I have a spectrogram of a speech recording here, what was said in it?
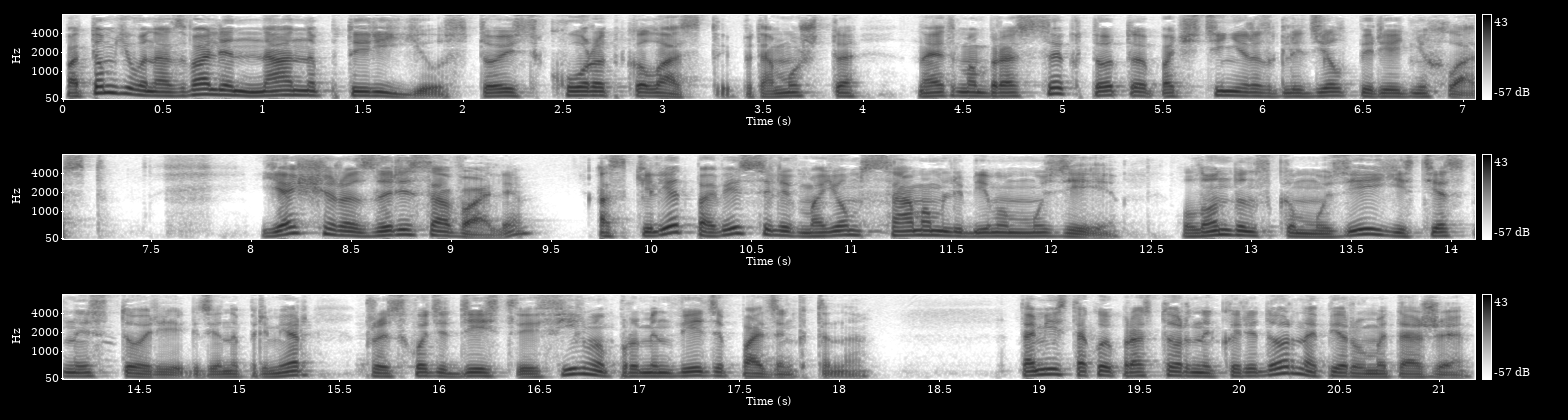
Потом его назвали наноптеригиус, то есть коротко ласты, потому что на этом образце кто-то почти не разглядел передних ласт. Ящера зарисовали, а скелет повесили в моем самом любимом музее – Лондонском музее естественной истории, где, например, происходит действие фильма про медведя Паддингтона – там есть такой просторный коридор на первом этаже,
